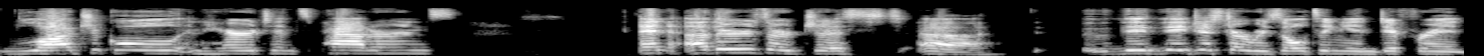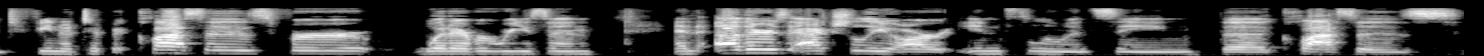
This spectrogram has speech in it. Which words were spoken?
logical inheritance patterns, and others are just, uh, they, they just are resulting in different phenotypic classes for whatever reason, and others actually are influencing the classes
